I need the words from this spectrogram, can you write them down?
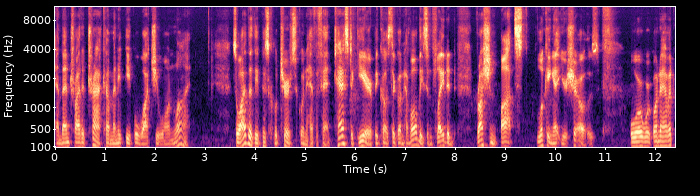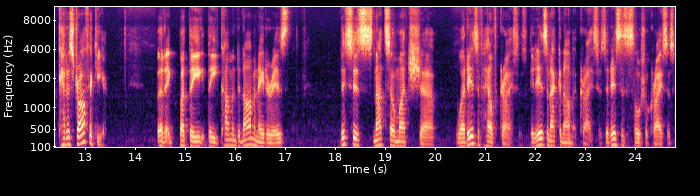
and then try to track how many people watch you online. So either the Episcopal Church is going to have a fantastic year because they're going to have all these inflated Russian bots looking at your shows, or we're going to have a catastrophic year. But but the the common denominator is this is not so much uh, what is a health crisis. It is an economic crisis. It is a social crisis.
